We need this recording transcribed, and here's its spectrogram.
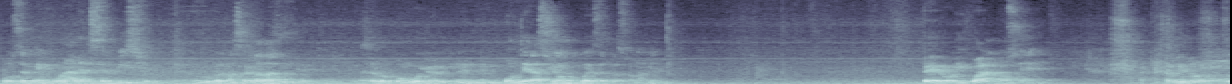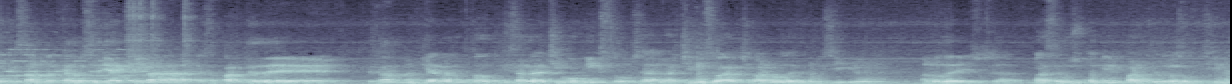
pos de mejorar el servicio, en un lugar más agradable. Se lo pongo yo en ponderación, pues, del razonamiento. Pero igual no sé. Aquí también lo, lo que estaban platicando ese día, que la, esa parte de que se va a ampliar, vamos a utilizar el archivo mixto, o sea, el archivo se va a archivar lo del municipio a lo de ellos, o sea, va a ser uso también parte de las oficinas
